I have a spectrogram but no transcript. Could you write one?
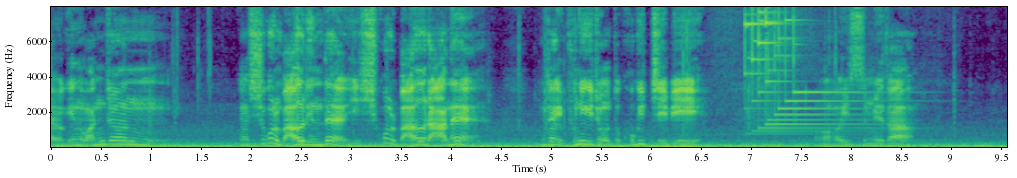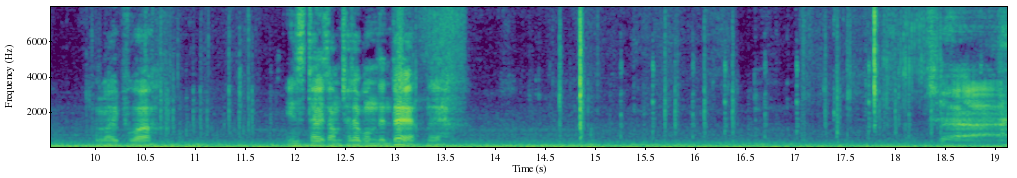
자 여기는 완전 그냥 시골 마을인데 이 시골 마을 안에 굉장히 분위기 좋은 또 고깃집이 어, 있습니다 와이프가 인스타에서 한번 찾아본 데인데 네. 자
